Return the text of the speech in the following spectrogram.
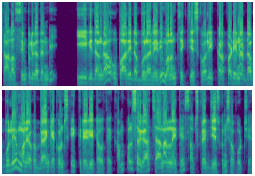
చాలా సింపుల్ కదండి. ఈ విధంగా ఉపాధి డబ్బులు అనేది మనం చెక్ చేసుకోవాలి. ఇక్కడ పడిన డబ్బులే మన యొక్క బ్యాంక్ అకౌంట్స్కి క్రెడిట్ అవుతాయి. కంపల్సరిగా ఛానల్ని అయితే సబ్స్క్రైబ్ చేసుకుని సపోర్ట్ చేయండి.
